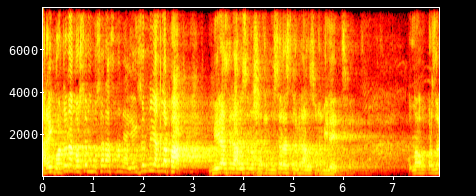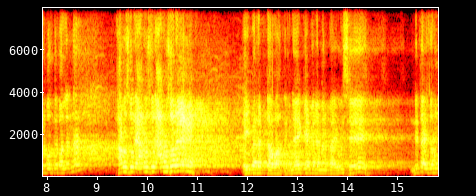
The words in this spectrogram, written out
আর এই ঘটনা ঘটছে মুসার আসমানে এই জন্যই আল্লাহ পাক মিরাজের আলোচনার সাথে মুসা ইসলামের আলোচনা মিলে। আল্লাহ জোরে বলতে পারলেন না? আরও জোরে আরও জোরে আরও জোরে। এইবার একটা আওয়াজ দিবেন। ক্যামেরাম্যান ভাই হইছে নেতায় যখন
